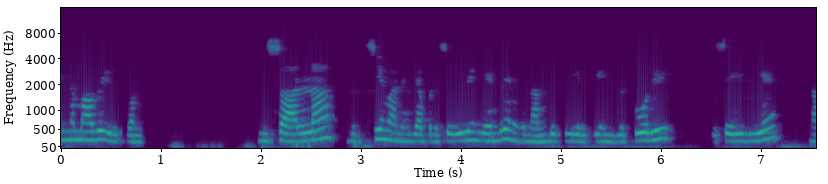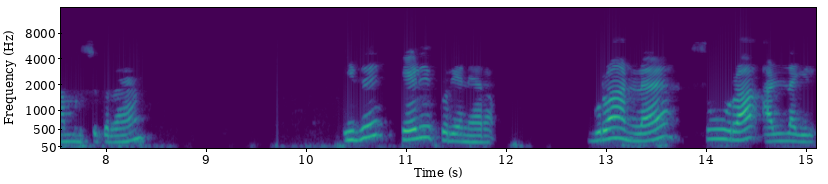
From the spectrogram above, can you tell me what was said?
எண்ணமாகவே இருக்கணும். இன்ஷா அல்லாஹ் நிச்சயமாக நீங்கள் அப்படி செய்வீங்க என்று எனக்கு நம்பிக்கை இருக்கு என்று கூறி செய்தியை நான் முடிச்சுக்கிறேன். இது கேள்விக்குரிய நேரம். குரானில் சூரா அல்லையில்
